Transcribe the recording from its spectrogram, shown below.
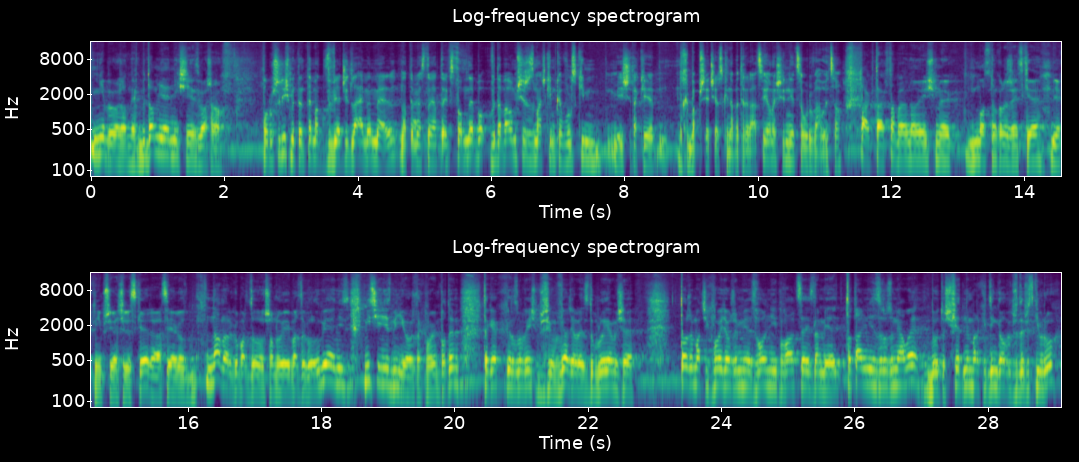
Nie było żadnych, do mnie nikt się nie zgłaszał. Poruszyliśmy ten temat w wywiadzie dla MML, natomiast no ja tutaj wspomnę, bo wydawało mi się, że z Maćkiem Kawulskim mieliście takie no, chyba przyjacielskie nawet relacje i one się nieco urwały, co? Tak, tak, na pewno mieliśmy mocno koleżeńskie, jak nie przyjacielskie relacje. Ja go, nadal go bardzo szanuję i bardzo go lubię. Nic, nic się nie zmieniło, że tak powiem. Potem, tak jak rozmawialiśmy przed chwilą w wywiadzie, ale zdublujemy się. To, że Maciek powiedział, że mnie zwolni po walce jest dla mnie totalnie niezrozumiałe. Był to świetny marketingowy przede wszystkim ruch,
